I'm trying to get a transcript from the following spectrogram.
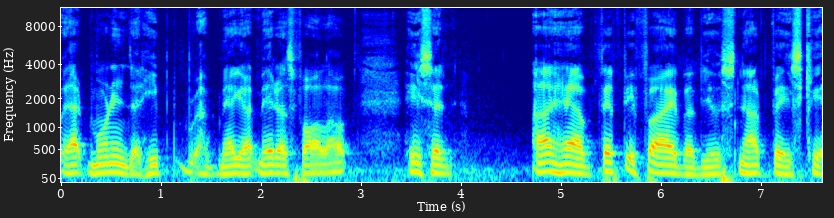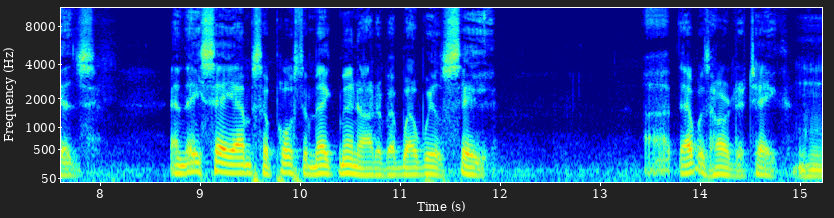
that morning that he made, made us fall out, he said, I have 55 of you snot faced kids, and they say I'm supposed to make men out of it. Well, we'll see. Uh, that was hard to take. hmm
